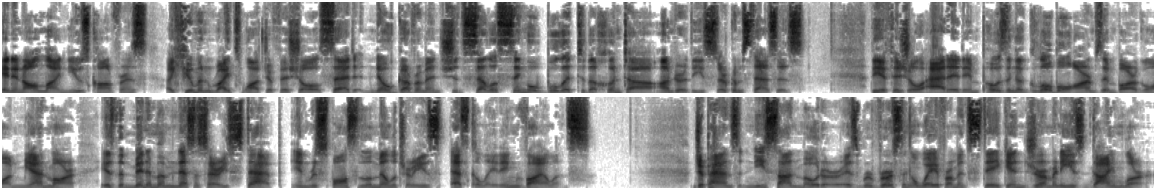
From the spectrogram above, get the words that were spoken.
In an online news conference, a Human Rights Watch official said no government should sell a single bullet to the junta under these circumstances. The official added imposing a global arms embargo on Myanmar is the minimum necessary step in response to the military's escalating violence. Japan's Nissan Motor is reversing away from its stake in Germany's Daimler.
